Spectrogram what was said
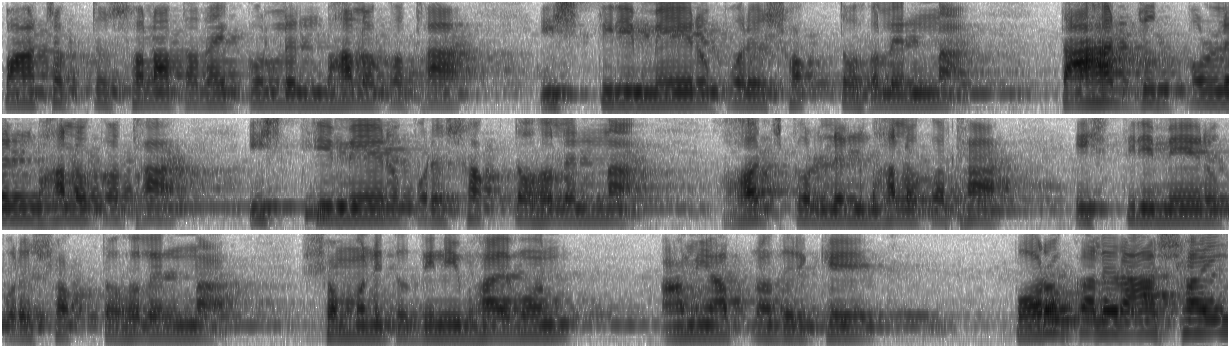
পাঁচ অক্ত সলাত আদায় করলেন, ভালো কথা। স্ত্রী মেয়ের উপরে শক্ত হলেন না। তাহাজুদ পড়লেন, ভালো কথা। স্ত্রী মেয়ের উপরে শক্ত হলেন না। হজ করলেন, ভালো কথা। স্ত্রী মেয়ের উপরে শক্ত হলেন না। সম্মানিত দিনী ভাই বোন আমি আপনাদেরকে পরকালের আশায়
